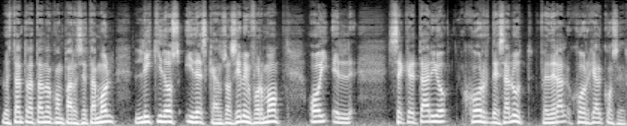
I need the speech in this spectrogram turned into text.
lo están tratando con paracetamol, líquidos y descanso. Así lo informó hoy el secretario de Salud Federal, Jorge Alcocer.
